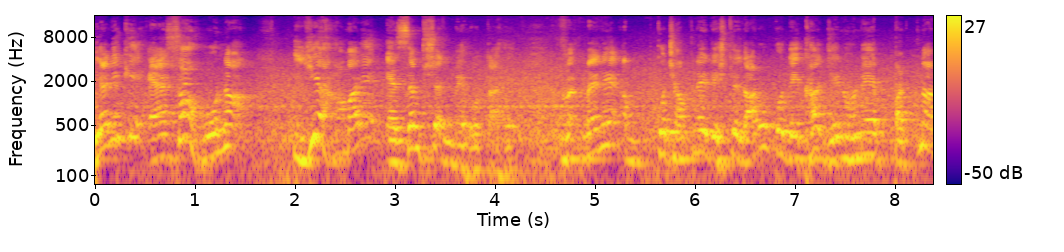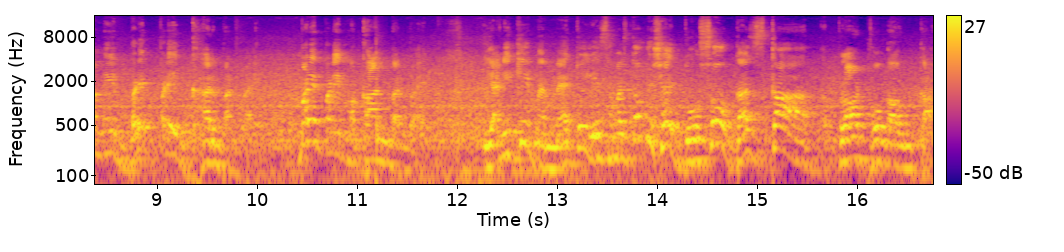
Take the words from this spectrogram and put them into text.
यानी कि ऐसा होना, ये हमारे एजम्पन में होता है। मैंने अब कुछ अपने रिश्तेदारों को देखा जिन्होंने पटना में बड़े बड़े घर बनवाए बड़े बड़े मकान बनवाए। यानी कि मैं मैं तो ये समझता हूँ कि शायद 200 गज का प्लॉट होगा उनका।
